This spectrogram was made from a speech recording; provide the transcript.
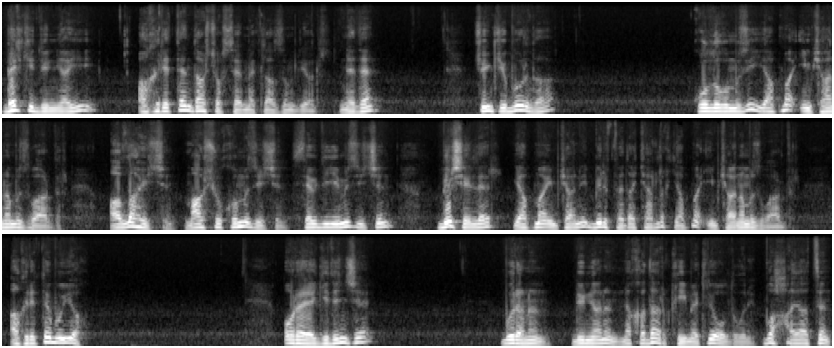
Belki dünyayı ahiretten daha çok sevmek lazım diyoruz. Neden? Çünkü burada kulluğumuzu yapma imkanımız vardır. Allah için, maşukumuz için, sevdiğimiz için bir şeyler yapma imkanı, bir fedakarlık yapma imkanımız vardır. Ahirette bu yok. Oraya gidince buranın, dünyanın ne kadar kıymetli olduğunu, bu hayatın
